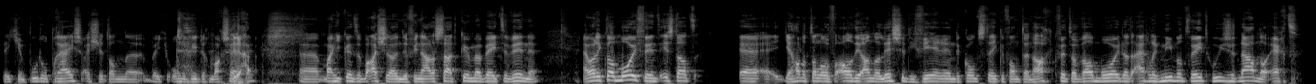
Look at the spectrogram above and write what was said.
beetje een poedelprijs, als je het dan uh, een beetje onderbiedig mag zeggen. ja. maar je kunt hem, als je dan in de finale staat, kun je maar beter winnen. En wat ik wel mooi vind, is dat... je had het al over al die analisten die veren in de kont steken van Ten Hag. Ik vind het wel mooi dat eigenlijk niemand weet hoe je zijn naam nou echt,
